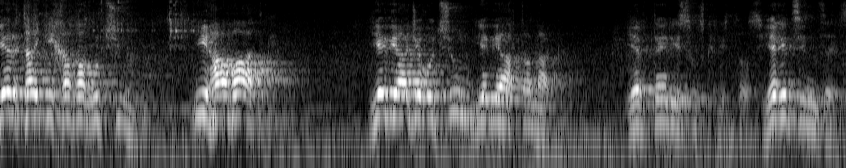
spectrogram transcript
երթայքի խաղաղություն, ի հավատք, եւ ի հաջողություն, եւ ի հաղթանակ, եւ Տեր Հիսուս Քրիստոս, եղեցին ձեզ։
